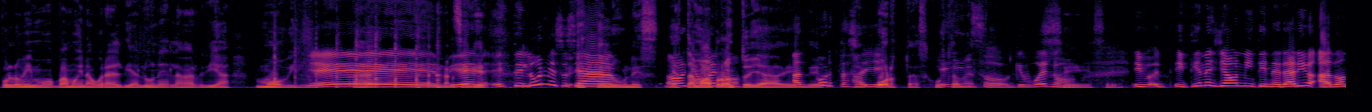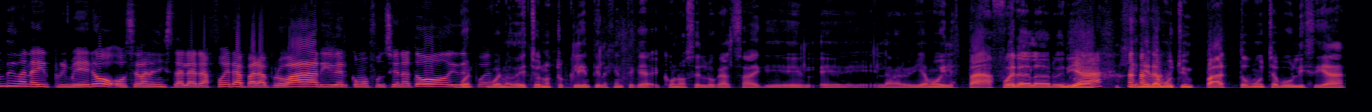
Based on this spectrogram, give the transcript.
por lo mismo, vamos a inaugurar el día lunes la barbería móvil. Bien, ¿Ah? bien. Este lunes, o sea. Este lunes. Ya oh, estamos a pronto ya de. A portas a portas, justamente. Eso, qué bueno. Sí, sí. ¿Y, ¿Y, tienes ya un itinerario? ¿A dónde van a ir primero o se van a instalar afuera para probar y ver cómo funciona todo? y bueno, después... bueno, de hecho, nuestros clientes y la gente que conoce el local sabe que el, eh, la barbería móvil está afuera de la barbería. Genera mucho impacto, mucha publicidad,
